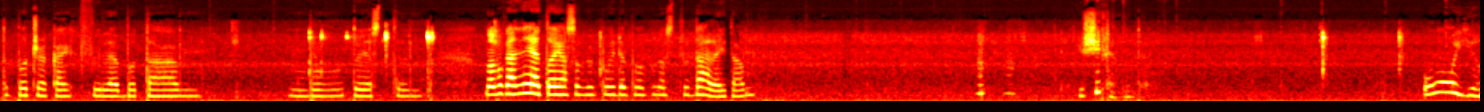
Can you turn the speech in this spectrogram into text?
To poczekaj chwilę, bo tam... No bo tu jest ten... Dobra, nie, to ja sobie pójdę po prostu dalej tam. Już ile będę? Ojo.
